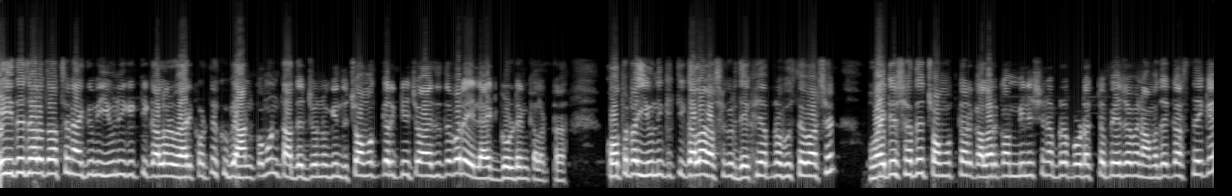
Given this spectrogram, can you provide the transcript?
এই ঈদে যারা চাচ্ছেন একদমই ইউনিক একটি কালার ওয়্যার করতে, খুবই আনকমন তাদের জন্য কিন্তু চমৎকার একটি চয়েস হতে পারে এই লাইট গোল্ডেন কালারটা কতটা ইউনিক একটি কালার আশা করি দেখে আপনারা বুঝতে পারছেন। হোয়াইটের সাথে চমৎকার কালার কম্বিনেশন আপনার প্রোডাক্টটা পেয়ে যাবেন আমাদের কাছ থেকে।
